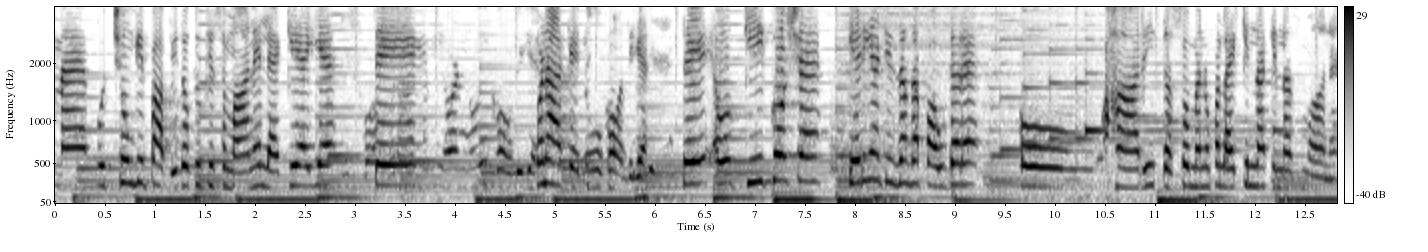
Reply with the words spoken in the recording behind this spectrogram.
ਮੈਂ ਪੁੱਛੂੰਗੀ ਭਾਬੀ ਤੋਂ ਕਿਉਂਕਿ ਸਮਾਨ ਇਹ ਲੈ ਕੇ ਆਈ ਹੈ ਤੇ ਵੀ ਹੁਣ ਨੂੰ ਹੀ ਖਾਉਂਦੀ ਹੈ ਬਣਾ ਕੇ ਨੂੰ ਖਾਉਂਦੀ ਹੈ। ਤੇ ਉਹ ਕੀ ਕੁਛ ਹੈ, ਕਿਹੜੀਆਂ ਚੀਜ਼ਾਂ ਦਾ ਪਾਊਡਰ ਹੈ, ਉਹ ਹਾਂ ਰੀ, ਦੱਸੋ ਮੈਨੂੰ ਭਲਾ ਇਹ ਕਿੰਨਾ ਕਿੰਨਾ ਸਮਾਨ ਹੈ।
